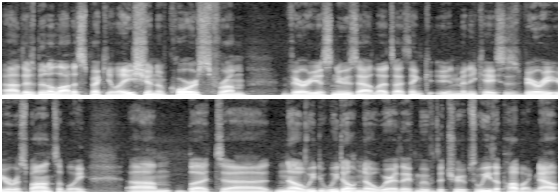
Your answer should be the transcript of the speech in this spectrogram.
Uh, there's been a lot of speculation, of course, from various news outlets. I think in many cases very irresponsibly. Um, but uh, no, we, we don't know where they've moved the troops. We, the public. Now,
